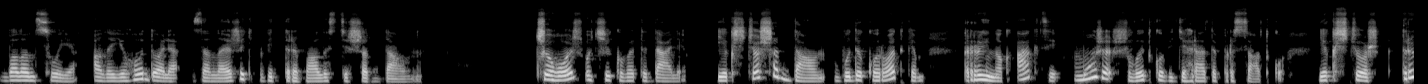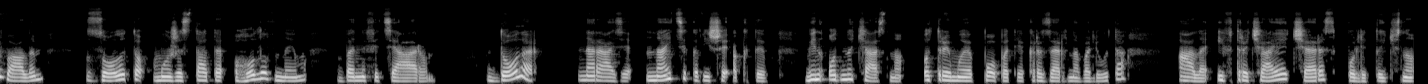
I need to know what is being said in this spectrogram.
балансує, але його доля залежить від тривалості шатдауну. Чого ж очікувати далі? Якщо шатдаун буде коротким, ринок акцій може швидко відіграти просадку. Якщо ж тривалим, золото може стати головним бенефіціаром. Долар наразі найцікавіший актив. Він одночасно отримує попит як резервна валюта, але і втрачає через політичну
